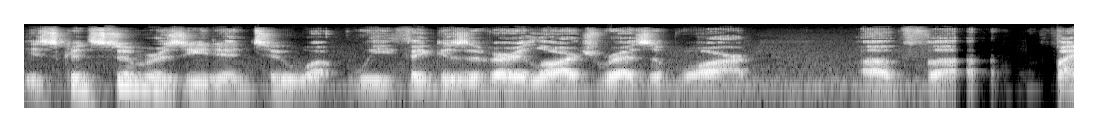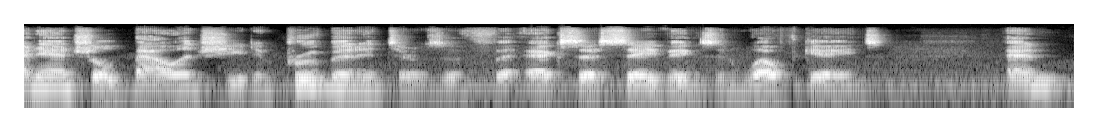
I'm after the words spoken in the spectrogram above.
is consumers eat into what we think is a very large reservoir of uh, financial balance sheet improvement in terms of excess savings and wealth gains. And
